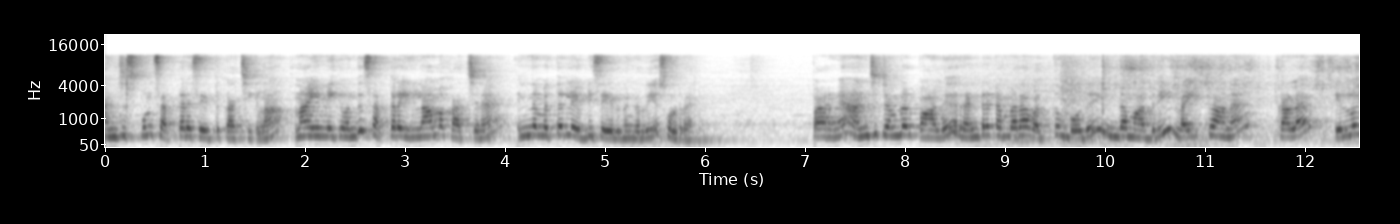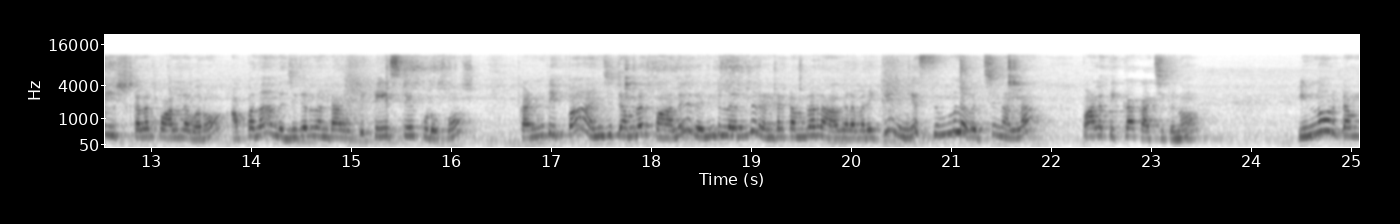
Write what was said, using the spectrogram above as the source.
அஞ்சு ஸ்பூன் சர்க்கரை சேர்த்து காய்ச்சிக்கலாம். நான் இன்றைக்கி வந்து சர்க்கரை இல்லாமல் காய்ச்சிறேன். இந்த மெத்தடில் எப்படி செய்கிறதுங்கிறதையும் சொல்கிறேன் பாருங்கள் அஞ்சு டம்ளர் பால் ரெண்டரை டம்ளராக வற்றும் போது இந்த மாதிரி லைட்டான கலர் எல்லோயிஷ் கலர் பாலில் வரும். அப்போ தான் அந்த ஜிகர்தண்டாவுக்கு டேஸ்ட்டே கொடுக்கும். கண்டிப்பாக அஞ்சு டம்ளர் பால் ரெண்டுலேருந்து ரெண்டரை டம்ளர் ஆகிற வரைக்கும் நீங்கள் சிம்மில் வச்சு நல்லா பாலை திக்காக காய்ச்சிக்கணும். இன்னொரு டம்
